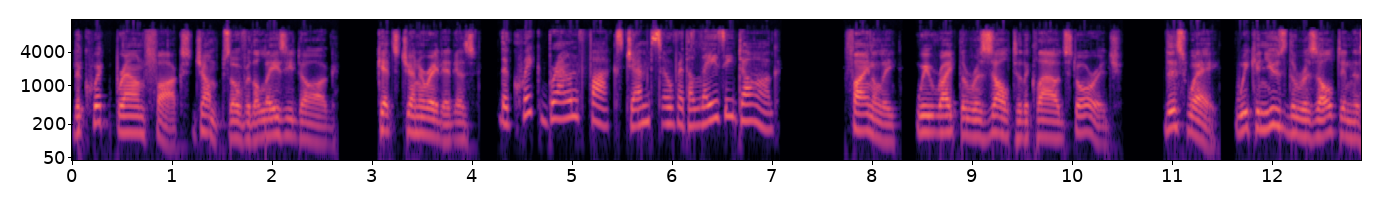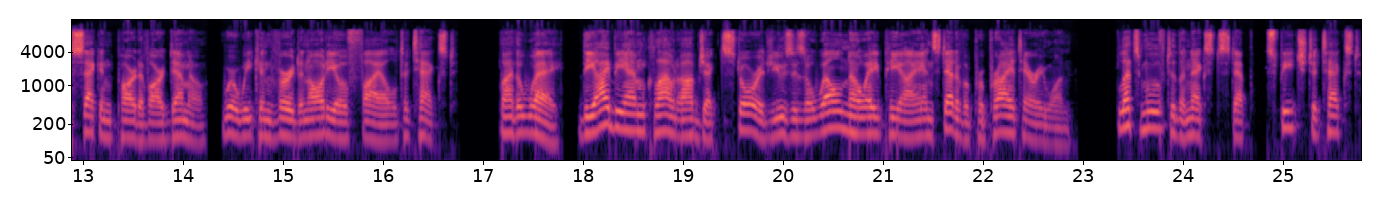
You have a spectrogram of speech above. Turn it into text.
the quick brown fox jumps over the lazy dog, gets generated as The quick brown fox jumps over the lazy dog. Finally, we write the result to the cloud storage. This way, we can use the result in the second part of our demo, where we convert an audio file to text. By the way, the IBM Cloud Object Storage uses a well-known API instead of a proprietary one. Let's move to the next step, speech to text.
